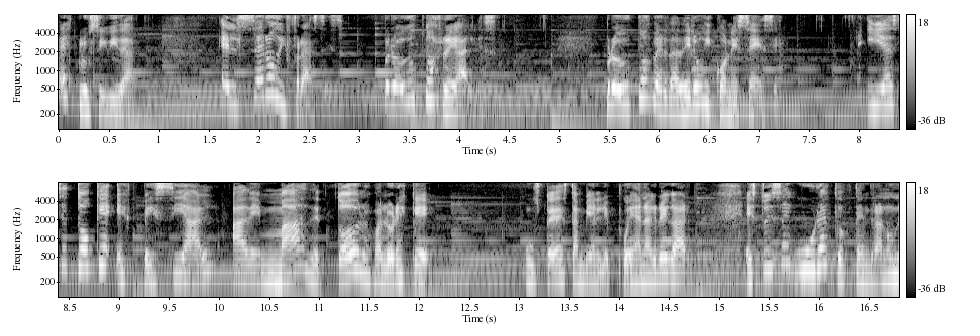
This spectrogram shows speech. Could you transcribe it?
exclusividad, el cero disfraces, productos reales, productos verdaderos y con esencia. Y ese toque especial, además de todos los valores que ustedes también le puedan agregar, estoy segura que obtendrán un,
